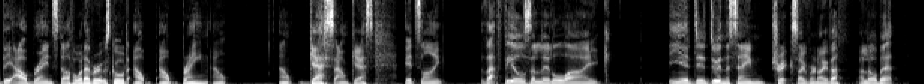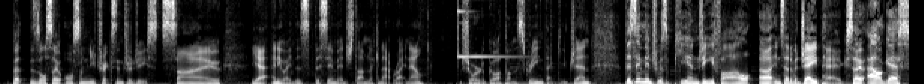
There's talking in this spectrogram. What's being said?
the outbrain stuff or whatever it was called out outbrain out out guess out guess it's like that feels a little like you're doing the same tricks over and over a little bit but there's also awesome new tricks introduced so yeah anyway there's this image that i'm looking at right now sure it'll go up on the screen. Thank you, Jen. This image was a PNG file uh, instead of a JPEG, so Outguess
